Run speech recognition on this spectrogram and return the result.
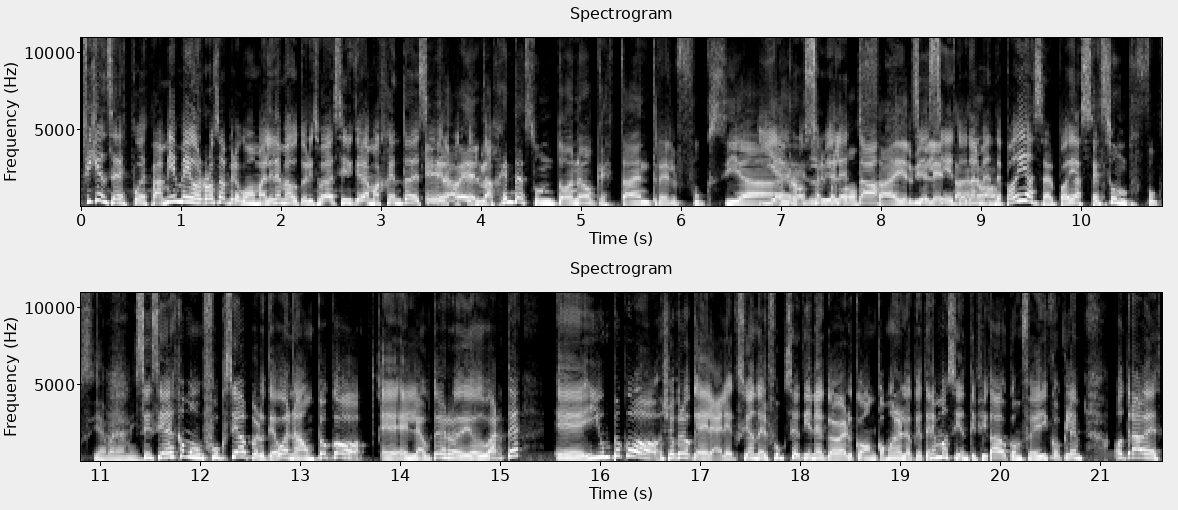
fíjense después, para mí es medio rosa, pero como Malena me autorizó a decir que era magenta, decidí que Eh, era a ver, el magenta. es un tono que está entre el fucsia y el rosa, el, violeta. rosa y el Sí, violeta. Sí, ¿no? totalmente. Podía ser, podía ser. Es un fucsia para mí. Sí, sí, es como un fucsia porque, bueno, un poco eh, el autor es Rodrigo Duarte. Eh, y un poco, yo creo que la elección del fucsia tiene que ver con, con, bueno, lo que tenemos identificado con Federico Clem. Otra vez,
